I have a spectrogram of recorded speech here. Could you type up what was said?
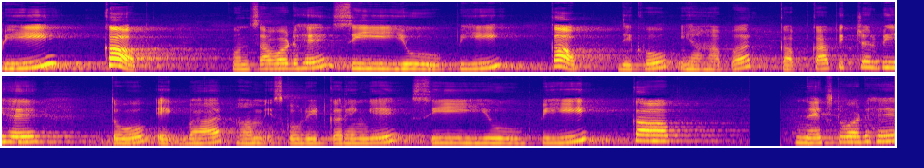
पी कप कौन सा वर्ड है? सी यू पी कप देखो, यहाँ पर कप का पिक्चर भी है। तो एक बार हम इसको रीड करेंगे। C U P cup next word है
